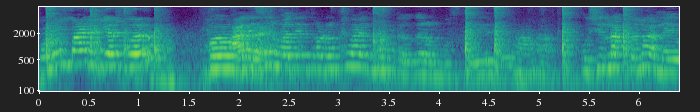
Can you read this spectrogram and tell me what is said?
म्हणून बारीक गॅसवर. आधी सुरुवातीला थोडं ठेवायचं म्हणतं गरम. उशीर लागतो ना लय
